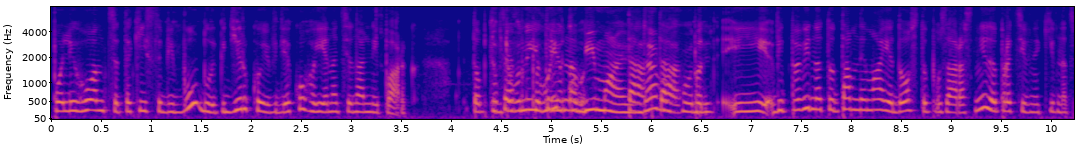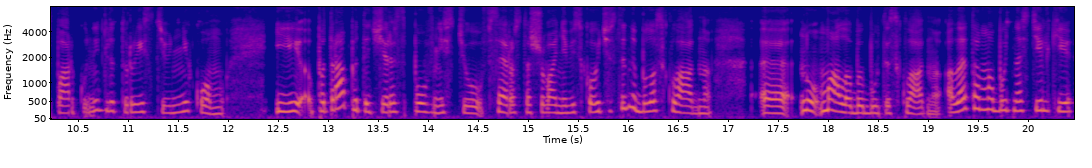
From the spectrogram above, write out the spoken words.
полігон це такий собі бублик, діркою від якого є національний парк. Тобто, Тобто вони його як обіймають, так, да, так. виходить? І відповідно то там немає доступу зараз ні до працівників нацпарку, ні для туристів, нікому. І потрапити через повністю все розташування військової частини було складно. Е, ну, мало би бути складно, але там, мабуть, настільки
